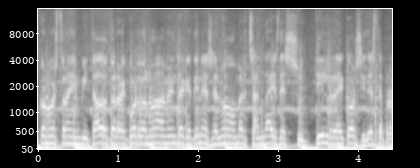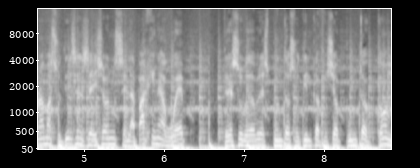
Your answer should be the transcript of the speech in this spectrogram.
con nuestro invitado, te recuerdo nuevamente que tienes el nuevo merchandise de Sutil Records y de este programa Sutil Sensations en la página web www.sutilcoffeeshop.com.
